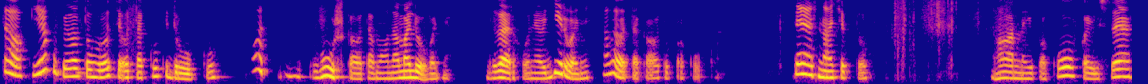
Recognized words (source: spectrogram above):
Так, я купила в тому році отаку підробку. От вушка отамо намальовані. Зверху вони одірвані, але отака от упаковка. Теж начебто гарна упаковка і все.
